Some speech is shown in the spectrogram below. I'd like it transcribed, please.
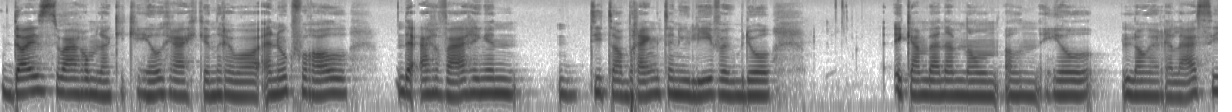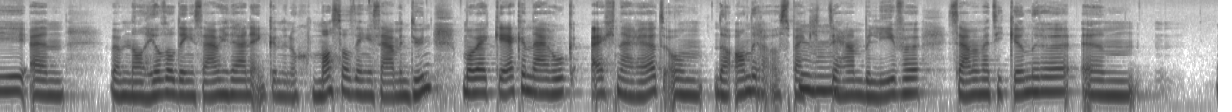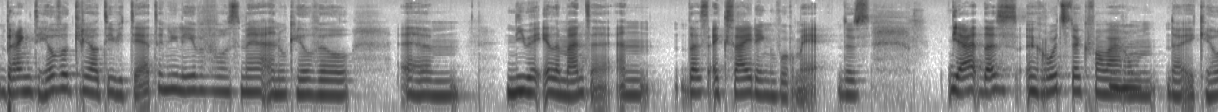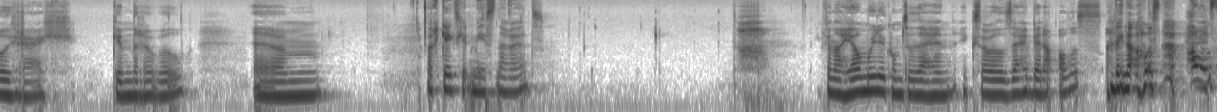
Dat is waarom dat ik heel graag kinderen wou. En ook vooral de ervaringen die dat brengt in uw leven. Ik bedoel, ik en Ben hebben al, al een heel lange relatie en we hebben al heel veel dingen samen gedaan en kunnen nog massas dingen samen doen. Maar wij kijken daar ook echt naar uit om dat andere aspect mhm. te gaan beleven samen met die kinderen. Um, brengt heel veel creativiteit in je leven volgens mij en ook heel veel ehm, nieuwe elementen. En dat is exciting voor mij. Dus ja, dat is een groot stuk van waarom mhm. dat ik heel graag kinderen wil. Um, Waar kijkt je het meest naar uit? Ik vind dat heel moeilijk om te zeggen. Ik zou wel zeggen bijna alles. Bijna alles? Alles?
